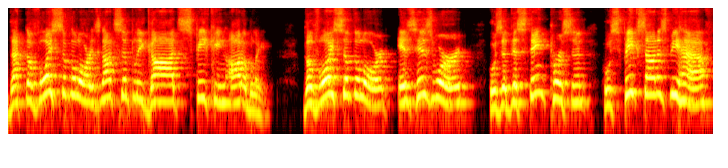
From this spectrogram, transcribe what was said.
that the voice of the Lord is not simply God speaking audibly. The voice of the Lord is his word, who's a distinct person who speaks on his behalf,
